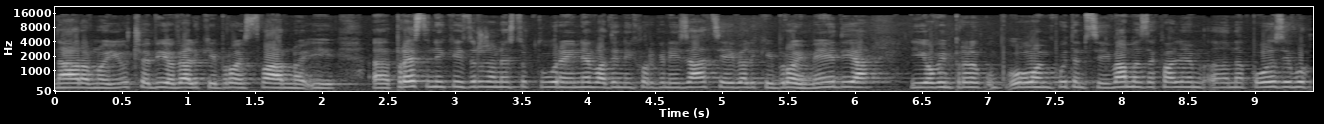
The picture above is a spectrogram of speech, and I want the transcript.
Naravno, juče je bio veliki broj stvarno i e, predstavnika iz državne strukture i nevladinih organizacija i veliki broj medija i ovim, ovim putem se i vama zahvaljujem e, na pozivu,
